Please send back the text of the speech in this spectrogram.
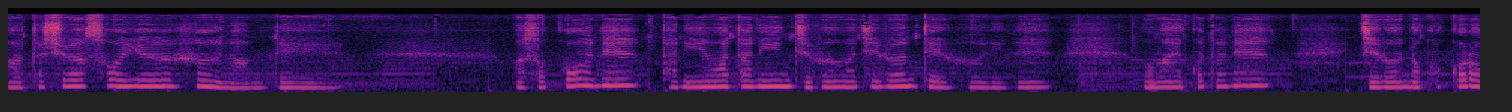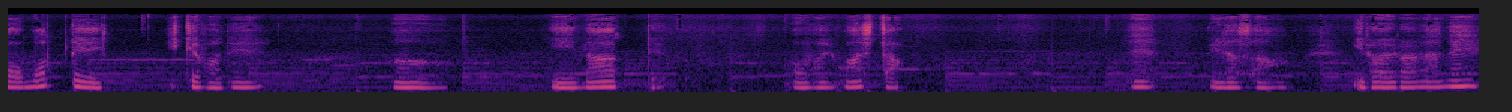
私はそういう風なんで、まあ、そこをね、他人は他人、自分は自分っていう風にね、うまいことね、自分の心を持っていけばね、うん、いいなって思いました。ね、皆さん、いろいろなね、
